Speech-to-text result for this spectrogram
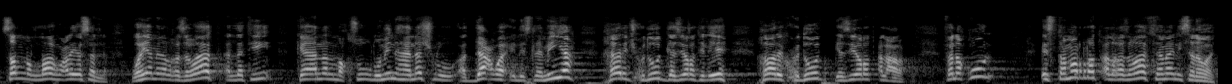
صلى الله عليه وسلم وهي من الغزوات التي كان المقصود منها نشر الدعوة الإسلامية خارج حدود جزيرة الإيه؟ خارج حدود جزيرة العرب فنقول استمرت الغزوات ثماني سنوات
